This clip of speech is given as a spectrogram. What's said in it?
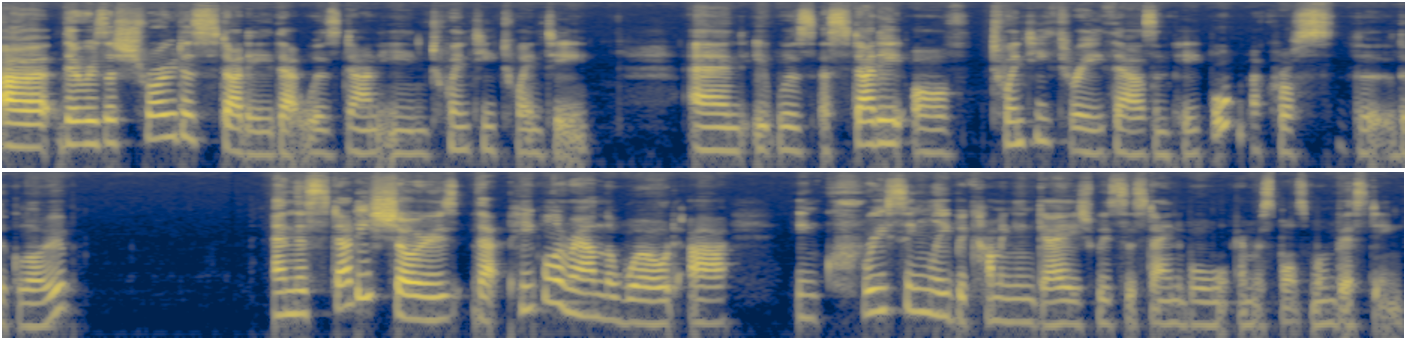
uh, there is a Schroders study that was done in 2020, and it was a study of 23,000 people across the, the globe. And the study shows that people around the world are increasingly becoming engaged with sustainable and responsible investing.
